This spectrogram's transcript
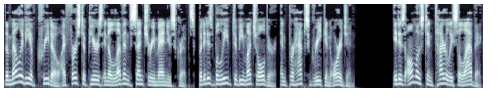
The melody of Credo I first appears in 11th-century manuscripts, but it is believed to be much older, and perhaps Greek in origin. It is almost entirely syllabic,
